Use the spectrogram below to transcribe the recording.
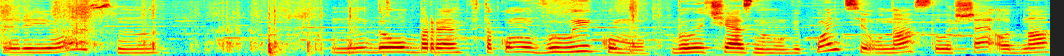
Серйозно? Ну, добре. В такому великому, величезному віконці у нас лише одна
